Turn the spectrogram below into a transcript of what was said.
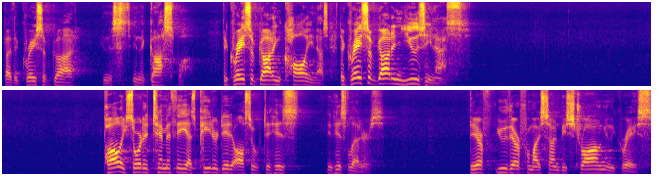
by the grace of God in, this, in the gospel, the grace of God in calling us, the grace of God in using us. Paul exhorted Timothy, as Peter did also to his, in his letters. There, you, therefore, my son, be strong in the grace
